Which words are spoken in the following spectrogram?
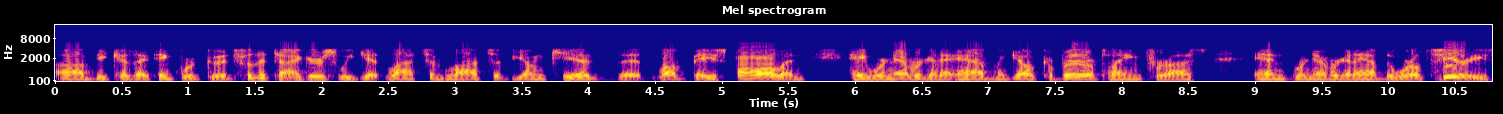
Uh, because I think we're good for the Tigers. We get lots and lots of young kids that love baseball, and hey, we're never going to have Miguel Cabrera playing for us, and we're never going to have the World Series.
